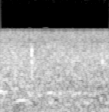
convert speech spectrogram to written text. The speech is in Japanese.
何?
